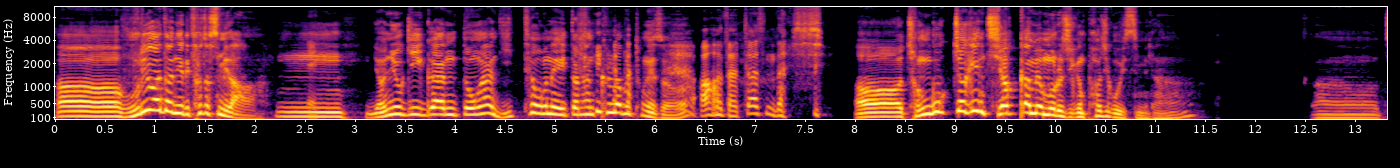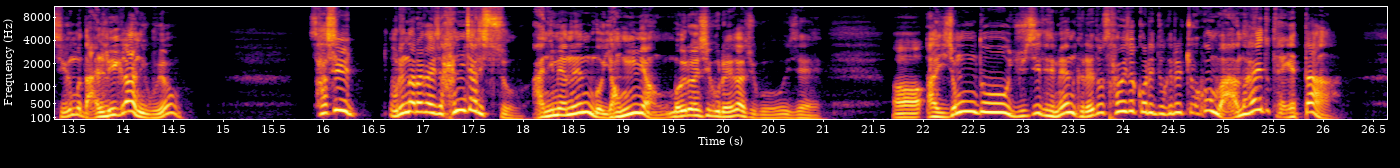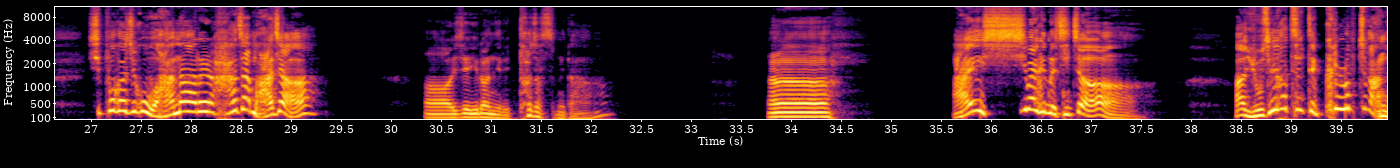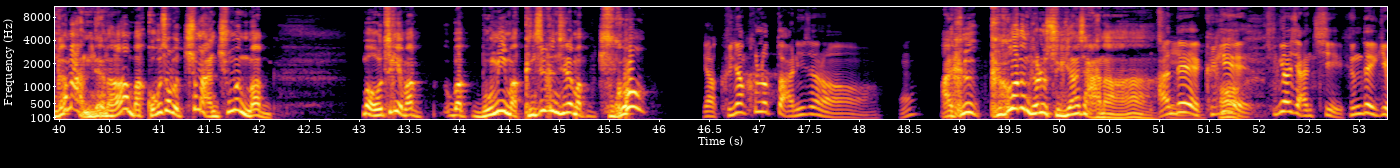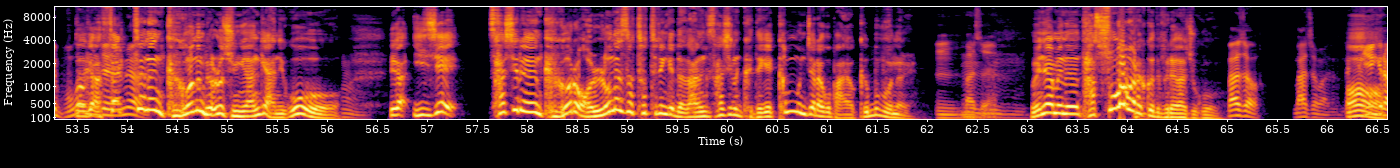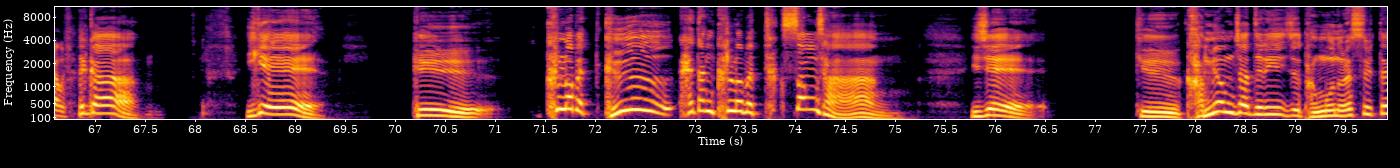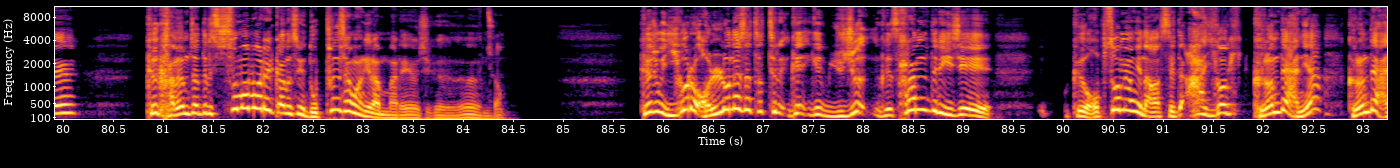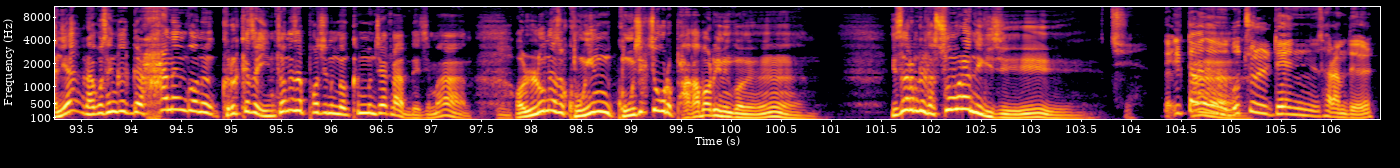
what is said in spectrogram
어, 우려하던 일이 터졌습니다. 음, 연휴 기간 동안 이태원에 있던 한 클럽을 통해서, 아, 나 짜증나 씨. 어, 전국적인 지역 감염으로 지금 퍼지고 있습니다. 어, 지금 뭐 난리가 아니고요. 사실, 우리나라가 이제 한 자릿수, 아니면은 뭐 0명, 뭐 이런 식으로 해 가지고, 이제, 어, 아, 이 정도 유지되면 그래도 사회적 거리두기를 조금 완화해도 되겠다. 싶어 가지고 완화를 하자마자, 어, 이제 이런 일이 터졌습니다. 어, 아이, 씨발, 근데 진짜, 아, 요새 같은 때 클럽 좀 안 가면 안 되나? 막 거기서 뭐 춤 안 추면 막, 막 어떻게 막, 막 몸이 막 근질근질해 막 죽어? 야, 그냥 클럽도 아니잖아. 어? 아, 그, 그거는 별로 중요하지 않아. 아, 근데 그게 중요하지 않지. 근데 이게 뭐가 어. 그러니까 문제냐면 팩트는 그거는 별로 중요한 게 아니고, 음. 그러니까 이제 사실은 그거를 언론에서 터트린 게 나는 사실은 그 되게 큰 문제라고 봐요. 그 부분을. 음, 맞아요. 음, 왜냐면은 다 숨어버렸거든, 그래가지고. 맞아. 맞아, 맞아. 나 어, 그 얘기를 하고 싶어. 그러니까 이게 그 클럽의 그 해당 클럽의 특성상 이제 그 감염자들이 이제 방문을 했을 때 그 감염자들이 숨어버릴 가능성이 높은 상황이란 말이에요 지금. 그렇죠. 그래가지고 이거를 언론에서 터트리 그 이게 유저 그 사람들이 이제 그 업소명이 나왔을 때 아 이거 그런데 아니야 그런데 아니야 라고 생각을 하는 거는 그렇게 해서 인터넷에 퍼지는 건 큰 문제가 안 되지만 언론에서 공인 공식적으로 박아버리는 거는 이 사람들 다 숨으란 얘기지. 그치. 그러니까 일단은 네. 노출된 사람들,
